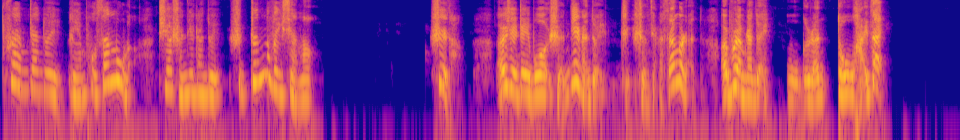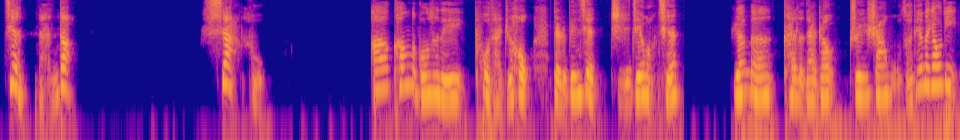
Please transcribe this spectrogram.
，Prime 战队连破三路了，这下神殿战队是真的危险了。是的。而且这一波神殿战队只剩下了三个人，而 Prime 战队五个人都还在。剑南的下路，阿康的公孙离破塔之后，带着兵线直接往前。原本开了大招追杀武则天的妖帝，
